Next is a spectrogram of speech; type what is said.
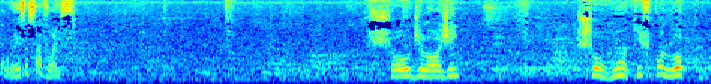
Conheça essa voz. Show de loja, hein? Showroom aqui ficou louco.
